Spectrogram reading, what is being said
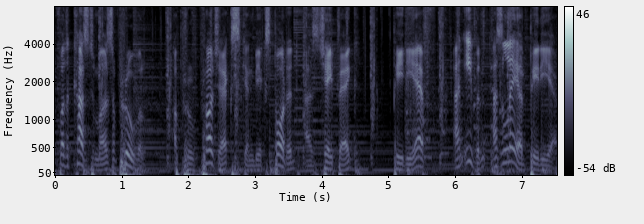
for the customer's approval. Approved projects can be exported as JPEG, PDF and even as a layered PDF.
